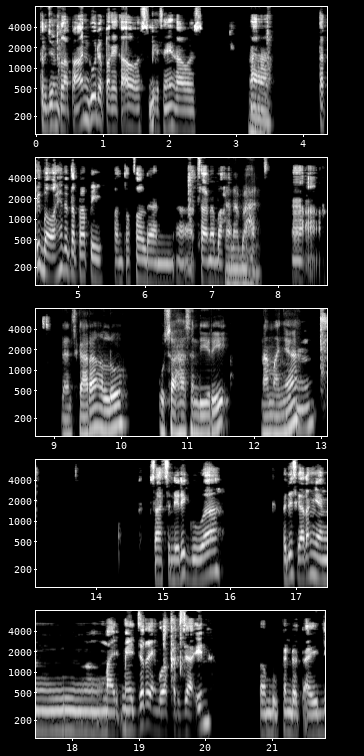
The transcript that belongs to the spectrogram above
terjun ke lapangan gue udah pakai kaos biasanya kaos. Hmm, Nah tapi bawahnya tetap rapi pantofel dan eh, celana bahan. dana bahan. Nah, Dan sekarang lu usaha sendiri namanya hmm. Saat sendiri gue Jadi sekarang yang major yang gue kerjain bambukan.id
